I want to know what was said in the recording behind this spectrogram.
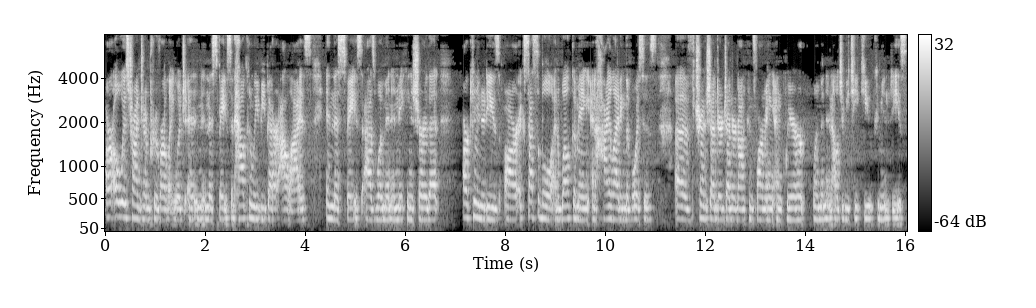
are always trying to improve our language in, in this space and how can we be better allies in this space as women and making sure that our communities are accessible and welcoming and highlighting the voices of transgender, gender nonconforming, and queer women and LGBTQ communities.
